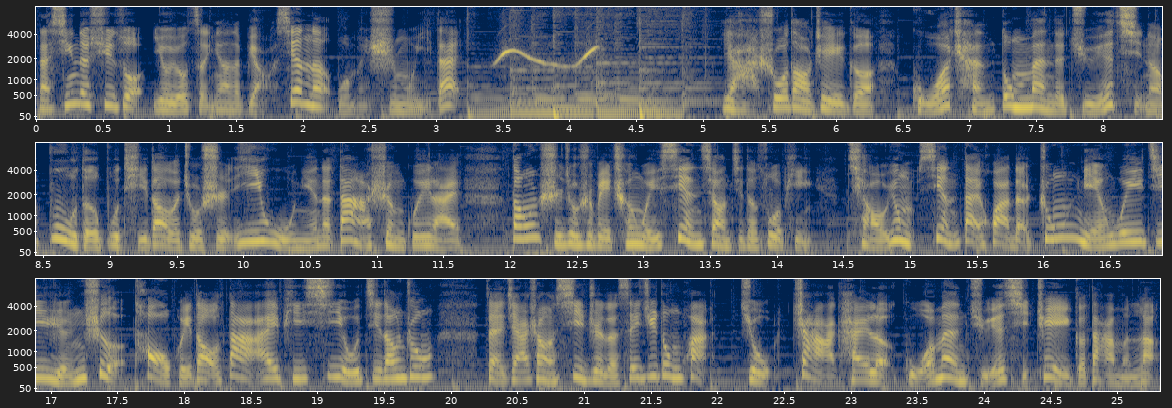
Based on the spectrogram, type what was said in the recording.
那新的续作又有怎样的表现呢？我们拭目以待。呀，说到这个国产动漫的崛起呢，不得不提到的就是一五年的大圣归来，当时就是被称为现象级的作品，巧用现代化的中年危机人设套回到大 IP《西游记》当中，再加上细致的 CG 动画。就炸开了国漫崛起这个大门了。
